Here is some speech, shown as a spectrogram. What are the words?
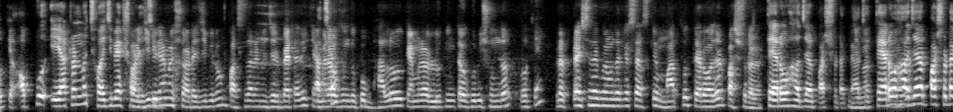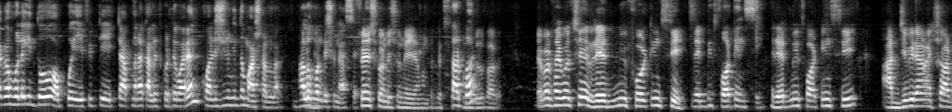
ওকে অপো এ আটান্ন ছয় জিবি একশো ছয় জিবি র্যাম একশো আঠাশ জিবি রোম পাঁচ হাজার এমএজের ব্যাটারি ক্যামেরাও কিন্তু খুব ভালো ক্যামেরার লুকিংটাও খুবই সুন্দর। ওকে। এটার প্রাইস থাকবে আমাদের কাছে আজকে মাত্র তেরো হাজার পাঁচশো টাকা। তেরো হাজার পাঁচশো টাকা। আচ্ছা তেরো হাজার পাঁচশো টাকা হলে কিন্তু অপো এ ফিফটি এইটটা আপনারা কালেক্ট করতে পারেন। কন্ডিশন কিন্তু মার্শাল্লাহ ভালো কন্ডিশনে আছে। ফ্রেশ কন্ডিশনেই আমাদের কাছে তারপর? এবার থাকবে হচ্ছে Redmi fourteen C Redmi fourteen C Redmi fourteen C আট জিবি র্যাম একশো আট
